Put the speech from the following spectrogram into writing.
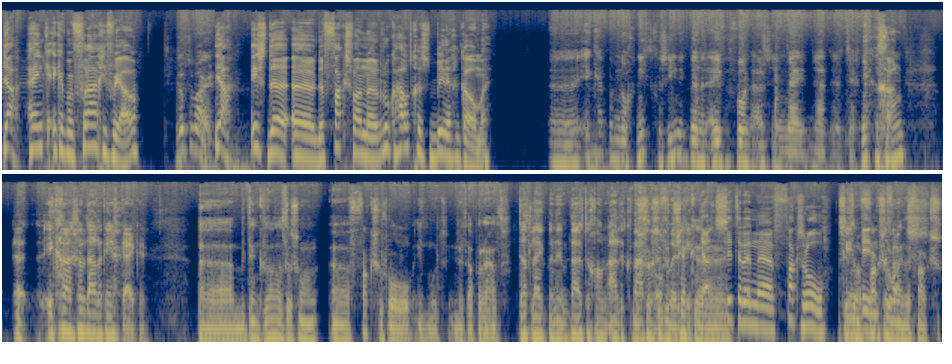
Ja, Henk, ik heb een vraagje voor jou. Roep er maar. Ja, is de, eh, de fax van uh, Roek Houtges binnengekomen? Uh, ik heb hem nog niet gezien. Ik ben er even voor de uitzending mee naar de techniek gegaan. ik ga zo dadelijk even kijken. bedenk wel dat er zo'n faxrol in moet in het apparaat. Dat lijkt me een buitengewoon adequaat dus even checken. Ja, zit er een faxrol zit er een faxrol in, in de fax?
